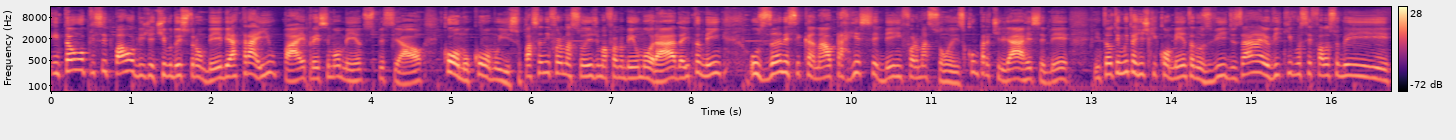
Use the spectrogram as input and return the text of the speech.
Então, o principal objetivo do Strong Baby é atrair o pai para esse momento especial. Como? Como isso? Passando informações de uma forma bem humorada e também usando esse canal para receber informações, compartilhar, receber. Então, tem muita gente que comenta nos vídeos: "Ah, eu vi que você falou sobre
